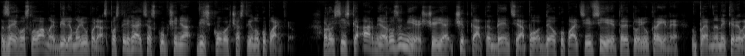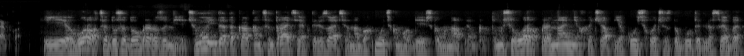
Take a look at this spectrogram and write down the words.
За його словами, біля Маріуполя спостерігається скупчення військових частин окупантів. Російська армія розуміє, що є чітка тенденція по деокупації всієї території України, впевнений Кириленко. І ворог це дуже добре розуміє. Чому йде така концентрація, активізація на Бахмутському Авдіївському напрямках? Тому що ворог, принаймні, хоча б якусь хоче здобути для себе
